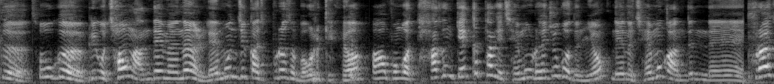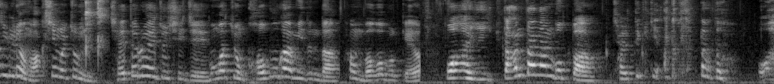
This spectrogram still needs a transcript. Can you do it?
소스, 소금 그리고 정 안 되면은 레몬즙까지 뿌려서 먹을게요. 아 뭔가 닭은 깨끗하게 제모를 해주거든요? 근데 얘는 제모가 안 됐네. 브라질리언 왁싱을 좀 제대로 해주시지. 뭔가 좀 거부감이 든다. 한번 먹어볼게요. 와 이 단단한 것 봐 잘 뜯기 아삭아삭도 와.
